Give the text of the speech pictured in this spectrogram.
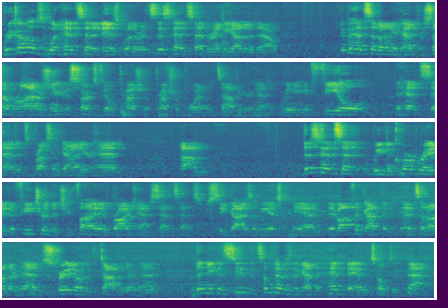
regardless of what headset it is, whether it's this headset or any other now, you have a headset on your head for several hours, and you're going to start to feel pressure pressure point on the top of your head. I mean, you can feel the headset; it's pressing down on your head. Um, this headset, we've incorporated a feature that you find in broadcast headsets. You see guys on the ESPN; they've often got the headset on their head, straight over the top of their head. But then you can see that sometimes they've got the headband tilted back.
